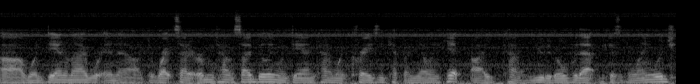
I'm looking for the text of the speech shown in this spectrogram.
uh, when Dan and I were in uh, the right side of Urban Town side building, when Dan kind of went crazy, kept on yelling hit, I kind of muted over that because of the language.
